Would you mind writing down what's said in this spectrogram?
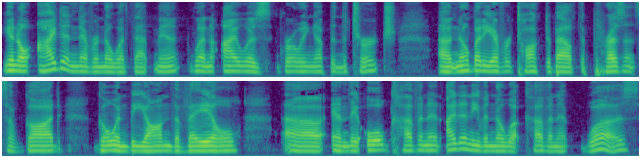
You know, I didn't ever know what that meant when I was growing up in the church. Uh, nobody ever talked about the presence of God going beyond the veil uh, and the old covenant. I didn't even know what covenant was.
